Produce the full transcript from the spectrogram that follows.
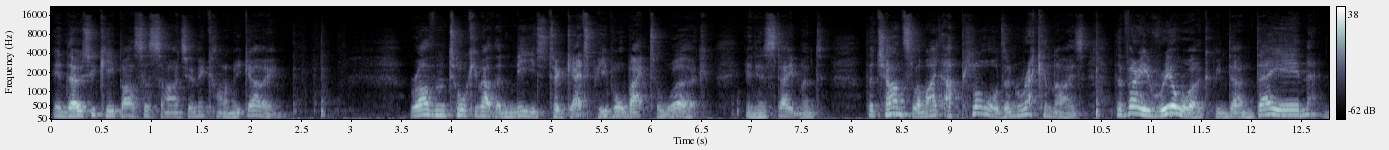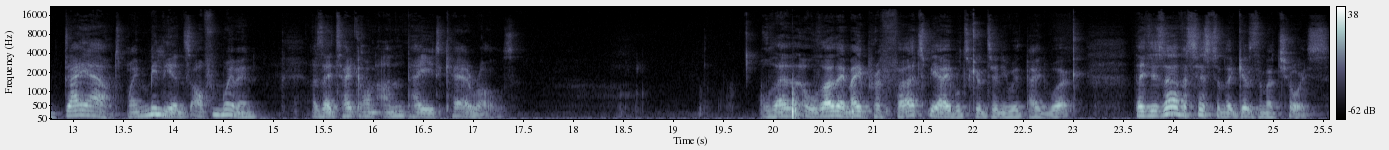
in those who keep our society and economy going. Rather than talking about the need to get people back to work in his statement, the Chancellor might applaud and recognise the very real work being done day in, day out by millions, often women, as they take on unpaid care roles. Although, although they may prefer to be able to continue with paid work, they deserve a system that gives them a choice.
